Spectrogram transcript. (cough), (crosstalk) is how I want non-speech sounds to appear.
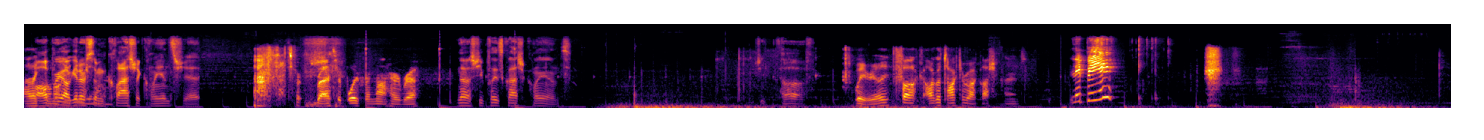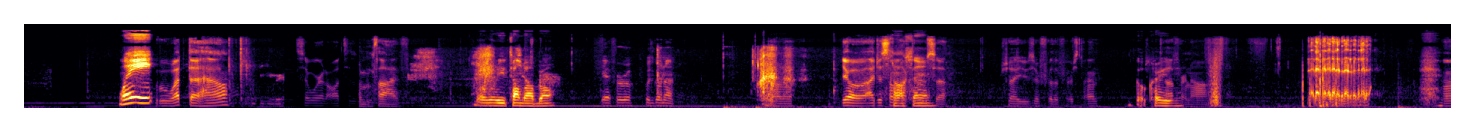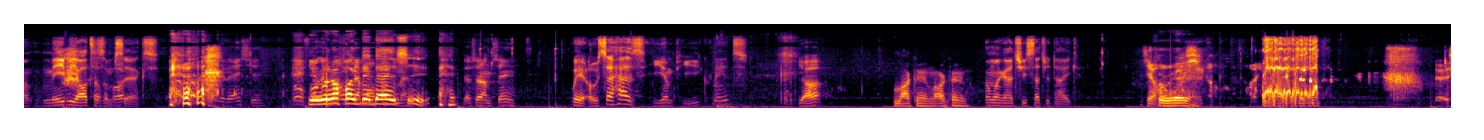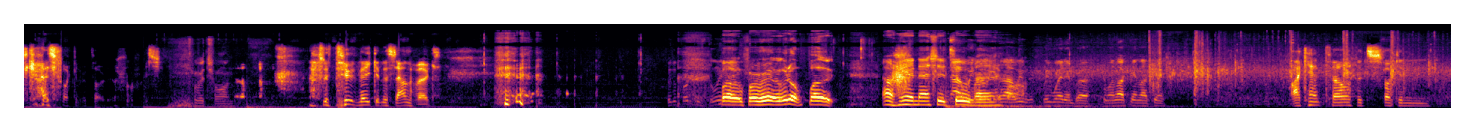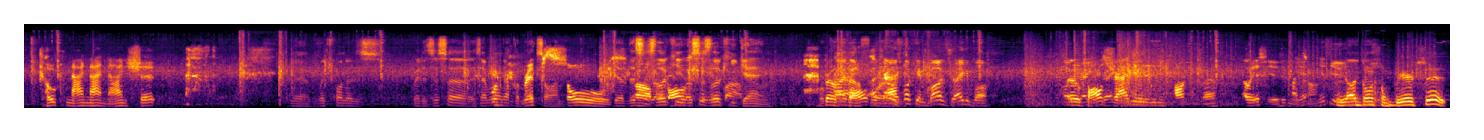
I like Aubrey, normal I'll get her some Clash of Clans shit. (laughs) that's for, bro, that's her boyfriend, not her, bro. No, she plays Clash of Clans. She's tough. Wait, really? Fuck, I'll go talk to her about Clash of Clans. Lippy? (laughs) Wait. Ooh, what the hell? So we're in Autism 5. Bro, what are you talking about, bro? Yeah, for real. What's going on? I don't know. Yo, I just That's all I'm unlocked saying. Ursa. Should I use her for the first time? Go Tough crazy. or not? Uh, maybe Autism fuck? 6. Look at. Bro, you fuck who is the fuck did that motherfucker, shit? (laughs) That's what I'm saying. Wait, Osa has EMP grenades? Yup. Lock in, lock in. Oh my god, she's such a dyke. Yo. For real. (laughs) Yo, this guy's fucking retarded. (laughs) Holy shit. Which one? (laughs) the dude making the sound effects. (laughs) Who the fuck is doing Bro, that? for real, who the fuck? I'm hearing that shit Nah, too, we, man. Nah, we, we winning, bro. Come on, lock in, lock in. I can't tell if it's fucking Coque 999 shit. Yeah, which one is... Wait, is this a... Is everyone got the Rip mics on? souls. Yeah, this Oh, is low key. This is low key gang. We're Bro, probably about balls a I four thought it was fucking Boss Dragon Ball. Oh, Balls Dragon isn't even talking, bro. Oh, yes, he is. His mic's Yep, on. yes, you Y'all doing some weird shit.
